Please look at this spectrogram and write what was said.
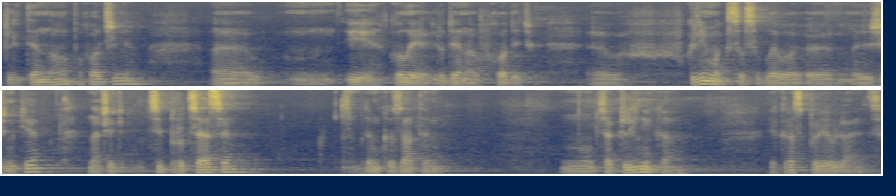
клітинного походження. І коли людина входить е, в клімакс, особливо е, жінки, значить ці процеси, будемо казати, ну, ця клініка якраз проявляється.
